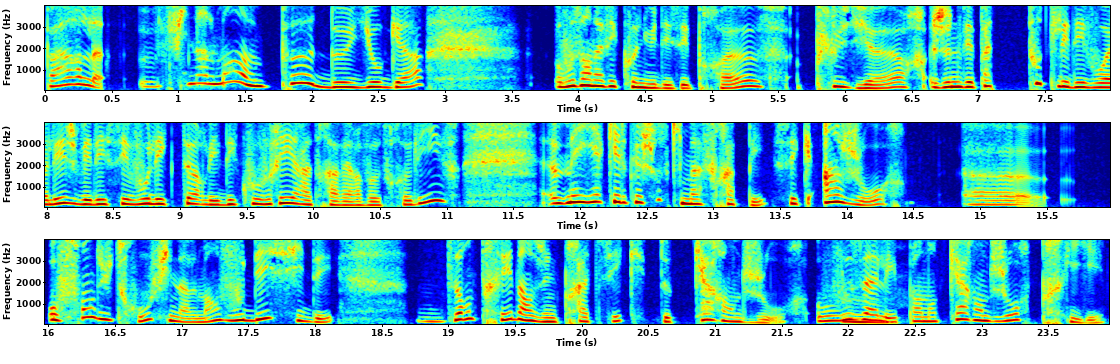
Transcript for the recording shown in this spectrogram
parle euh, finalement un peu de yoga. Vous en avez connu des épreuves, plusieurs. Je ne vais pas toutes les dévoiler, je vais laisser vos lecteurs les découvrir à travers votre livre. Mais il y a quelque chose qui m'a frappé, c'est qu'un jour, euh, au fond du trou, finalement, vous décidez d'entrer dans une pratique de 40 jours, où vous Hmm. allez pendant 40 jours prier.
